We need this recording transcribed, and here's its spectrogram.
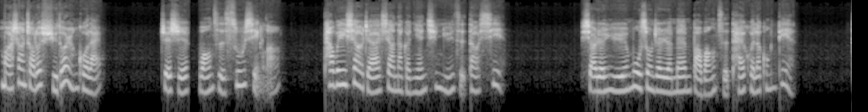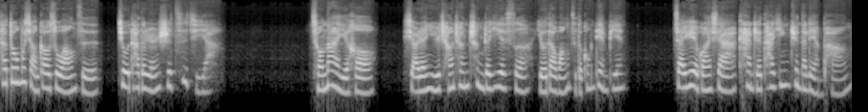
马上找了许多人过来。这时，王子苏醒了，他微笑着向那个年轻女子道谢。小人鱼目送着人们把王子抬回了宫殿，他多么想告诉王子，救他的人是自己呀！从那以后，小人鱼常常趁着夜色游到王子的宫殿边，在月光下看着他英俊的脸庞。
